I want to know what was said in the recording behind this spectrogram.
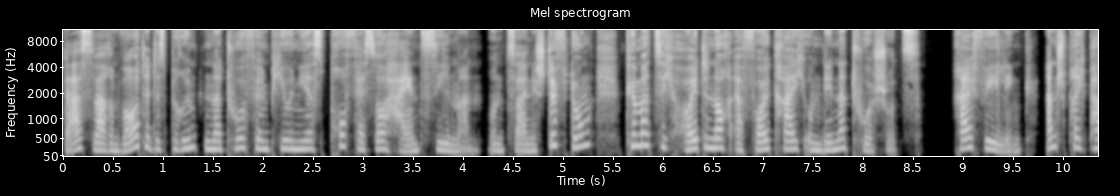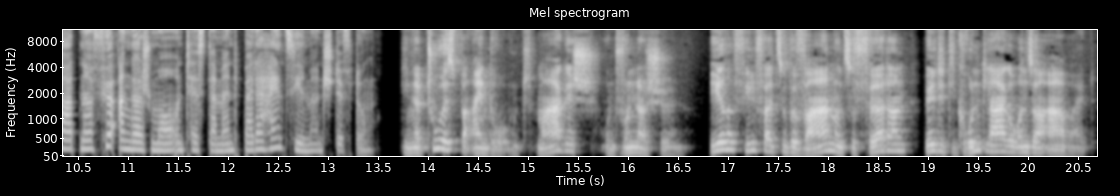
Das waren Worte des berühmten Naturfilmpioniers Professor Heinz Sielmann. Und seine Stiftung kümmert sich heute noch erfolgreich um den Naturschutz. Ralf Wehling, Ansprechpartner für Engagement und Testament bei der Heinz-Sielmann-Stiftung. Die Natur ist beeindruckend, magisch und wunderschön. Ihre Vielfalt zu bewahren und zu fördern, bildet die Grundlage unserer Arbeit.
